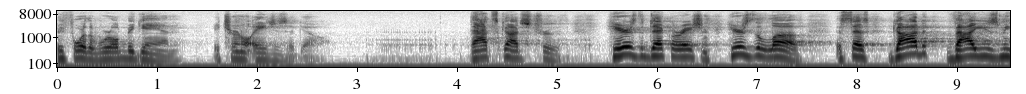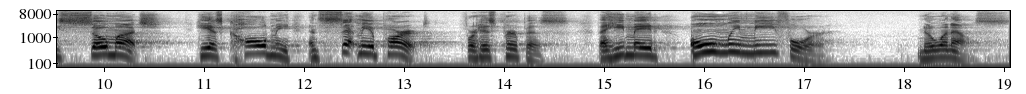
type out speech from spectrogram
before the world began, eternal ages ago. That's God's truth. Here's the declaration. Here's the love. It says, God values me so much. He has called me and set me apart for his purpose that he made only me for, no one else,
